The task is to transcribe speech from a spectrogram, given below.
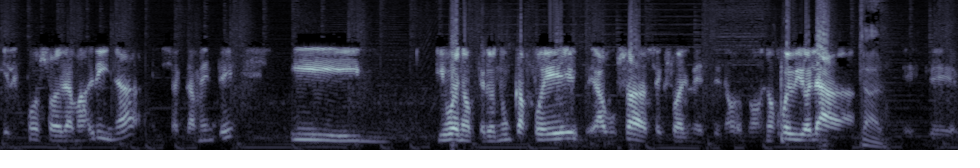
y el esposo de la madrina, exactamente, y, y bueno, pero nunca fue abusada sexualmente, no, no, fue violada. Claro. Este,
